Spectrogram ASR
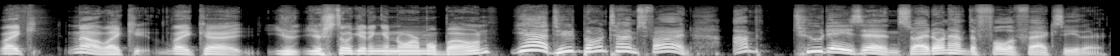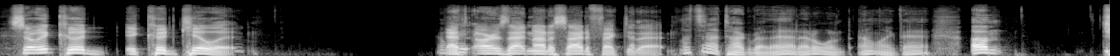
Like no, like like uh, you're you're still getting a normal bone. yeah, dude, bone time's fine. I'm two days in, so I don't have the full effects either. So it could it could kill it. No, That's, wait, or is that not a side effect of that? let's not talk about that. I don't want. I don't like that. Um.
